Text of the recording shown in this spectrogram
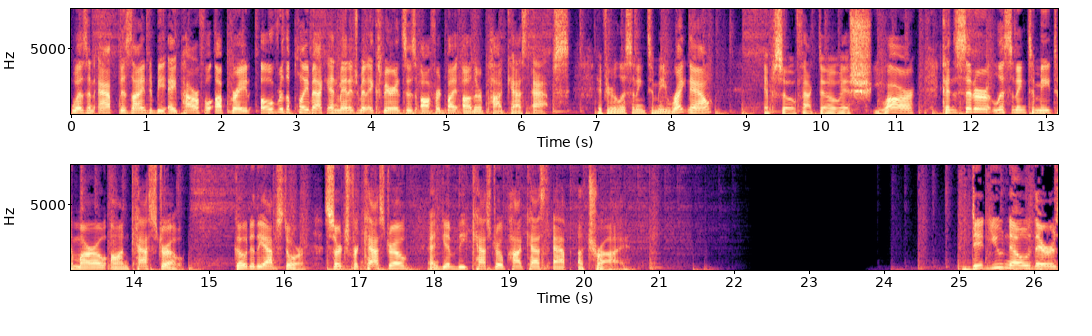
was an app designed to be a powerful upgrade over the playback and management experiences offered by other podcast apps. If you're listening to me right now, ipso facto ish you are, consider listening to me tomorrow on Castro. Go to the App Store, search for Castro, and give the Castro Podcast app a try. Did you know there's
